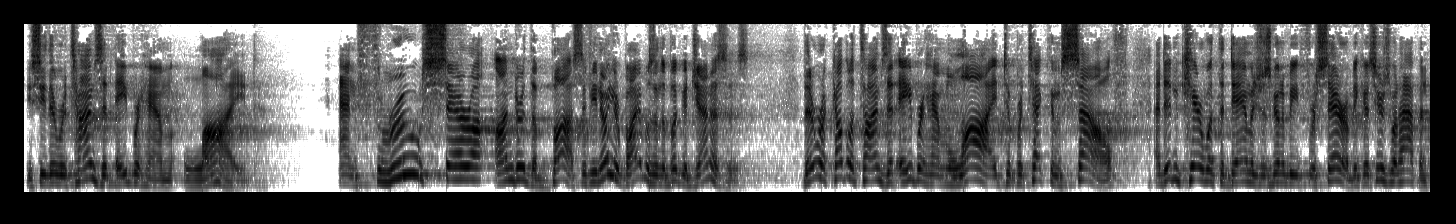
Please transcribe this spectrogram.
You see, there were times that Abraham lied and threw Sarah under the bus. If you know your Bible's in the book of Genesis, there were a couple of times that Abraham lied to protect himself and didn't care what the damage was going to be for Sarah because here's what happened.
